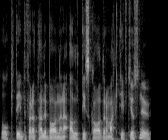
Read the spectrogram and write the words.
Och det är inte för att talibanerna alltid skadar dem aktivt just nu,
